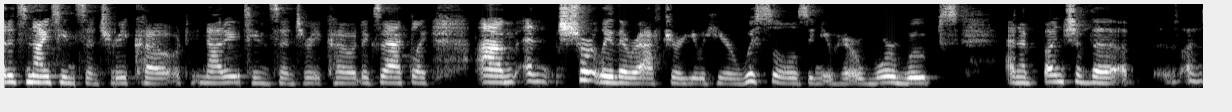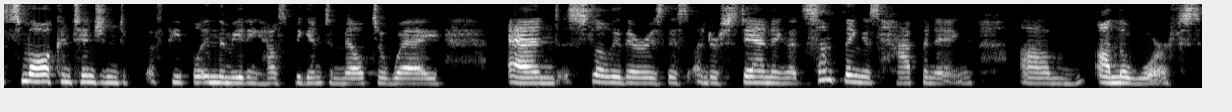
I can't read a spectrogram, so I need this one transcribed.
but it's 19th century code, not 18th century code, exactly. Um, and shortly thereafter, you hear whistles and you hear war whoops, and a bunch of the a small contingent of people in the meeting house begin to melt away. And slowly, there is this understanding that something is happening um, on the wharfs,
